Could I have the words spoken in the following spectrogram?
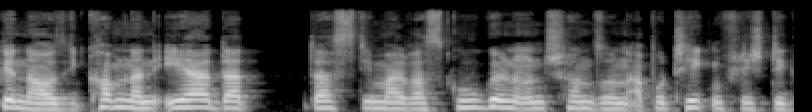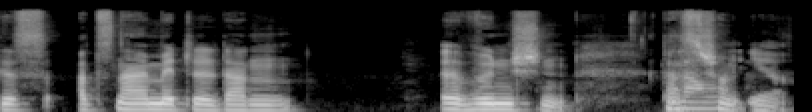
Genau, sie kommen dann eher, da, dass die mal was googeln und schon so ein apothekenpflichtiges Arzneimittel dann äh, wünschen. Das genau. schon eher.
